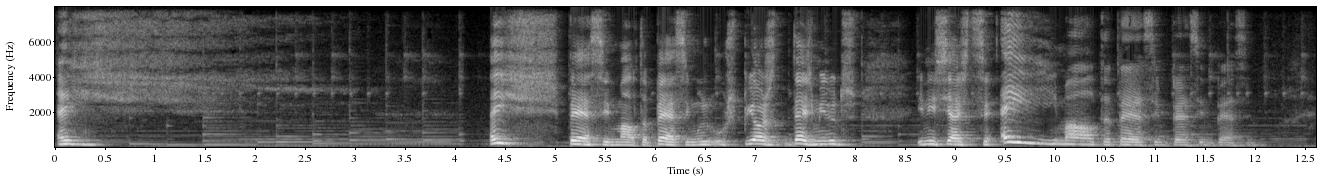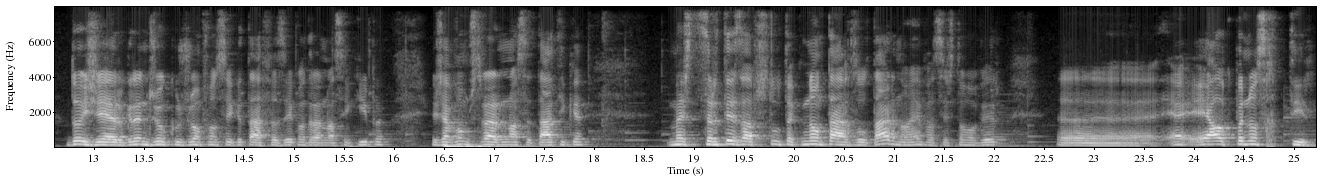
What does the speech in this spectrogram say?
Ei. Ei. Péssimo, malta, péssimo. Os piores 10 minutos iniciais de ser. Ei, malta, péssimo, péssimo, péssimo. 2-0, grande jogo que o João Fonseca está a fazer contra a nossa equipa. Eu já vou mostrar a nossa tática, mas de certeza absoluta que não está a resultar, não é? Vocês estão a ver. Uh, é, é, algo para não se repetir.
